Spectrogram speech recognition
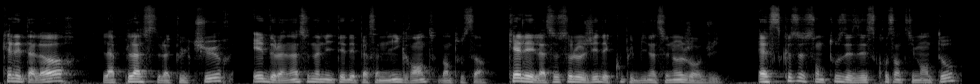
Quelle est alors la place de la culture et de la nationalité des personnes migrantes dans tout ça? Quelle est la sociologie des couples binationaux aujourd'hui? Est-ce que ce sont tous des escrocs sentimentaux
